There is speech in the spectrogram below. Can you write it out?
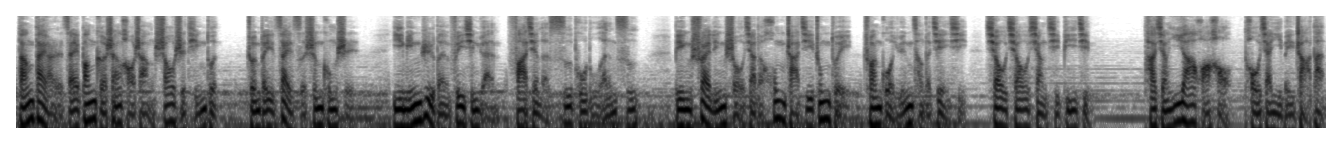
当戴尔在邦克山号上稍事停顿，准备再次升空时，一名日本飞行员发现了斯普鲁恩斯。并率领手下的轰炸机中队穿过云层的间隙，悄悄向其逼近。他向伊阿华号投下一枚炸弹，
